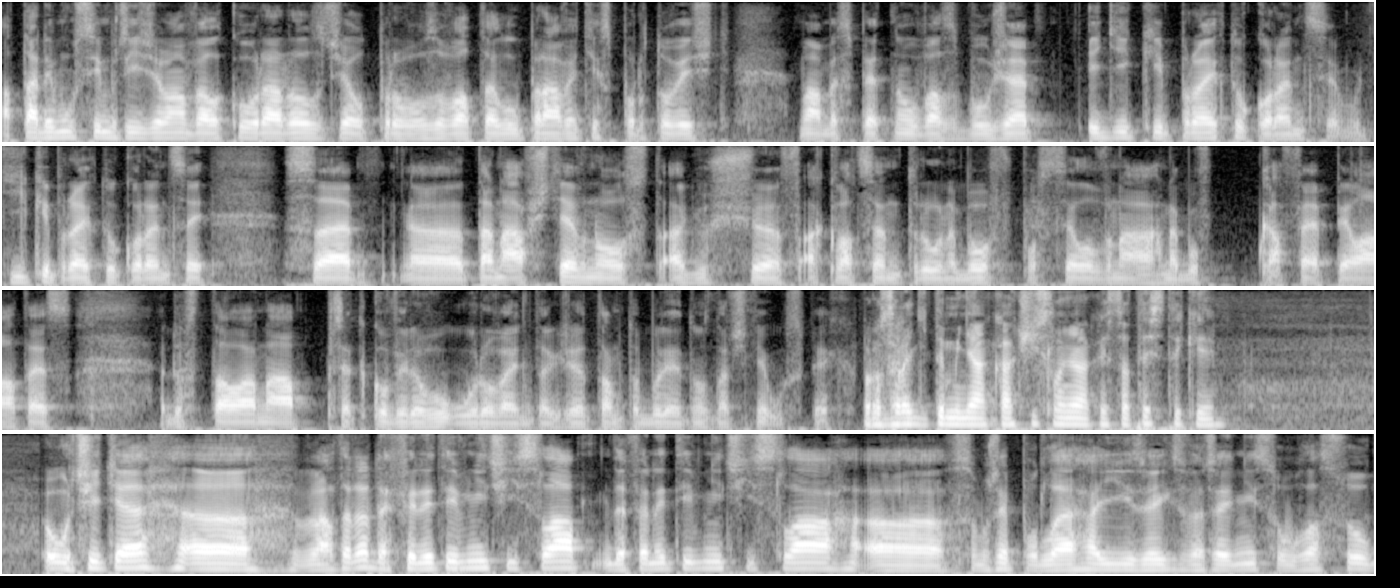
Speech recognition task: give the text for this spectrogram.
A tady musím říct, že mám velkou radost, že od provozovatelů právě těch sportovišť máme zpětnou vazbu, že i díky projektu Korenci, díky projektu Korenci se ta návštěvnost, ať už v akvacentru, nebo v posilovnách, nebo v Café Pilates dostala na předcovidovou úroveň, takže tam to byl jednoznačně úspěch. Prozradíte mi nějaká čísla, nějaké statistiky? Určitě. Uh, má teda definitivní čísla. Definitivní čísla uh, samozřejmě podléhají z jejich zveřejní souhlasu,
